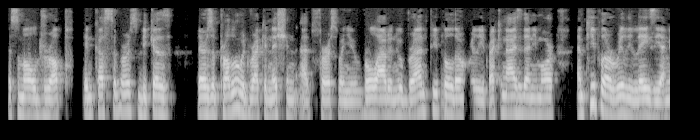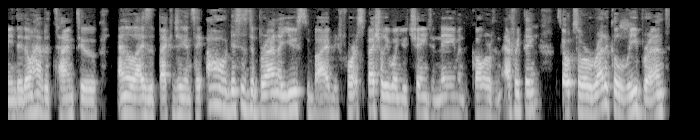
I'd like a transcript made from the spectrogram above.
a small drop in customers because there's a problem with recognition at first when you roll out a new brand people mm. don't really recognize it anymore and people are really lazy i mean they don't have the time to analyze the packaging and say oh this is the brand i used to buy before especially when you change the name and the colors and everything mm. so so a radical rebrand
